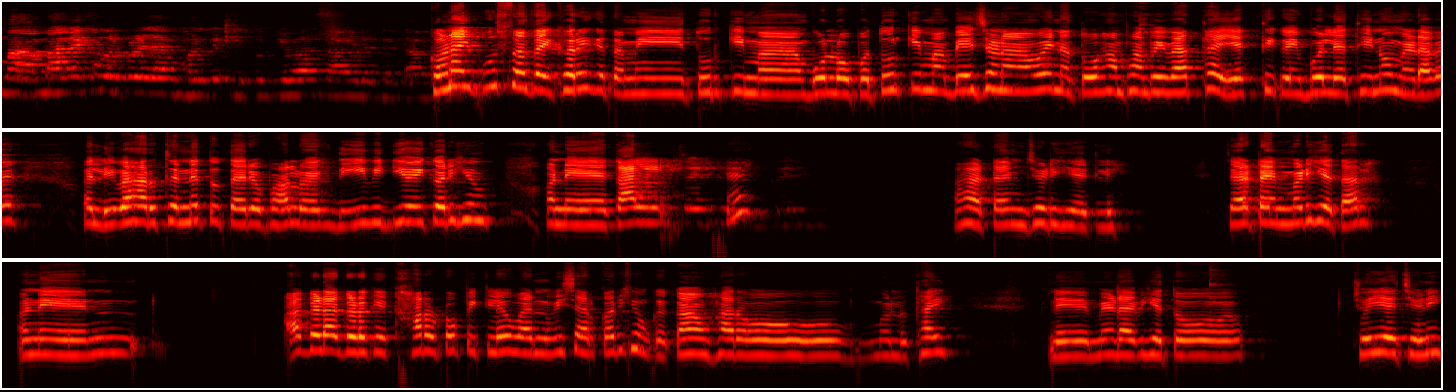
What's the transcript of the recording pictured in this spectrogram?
મારે ખબર પડે જાય મને કેટલી તુર્કી ભાષા આવડે ને ઘણાય પૂછતા હતા ખરી કે તમે તુર્કીમાં બોલો પણ તુર્કીમાં બે જણા હોય ને તો હાંફા ભાઈ વાત થાય એકથી કંઈ બોલેથી ન મેળાવે. એટલે વાહારું થઈને નહોતું તાર્યો ભાલો એક દી ઈ વીડિયો કર્યું. અને કાલ, હે? હા ટાઈમ જડીએ એટલી. ચાર ટાઈમ મળીએ તાર. અને આગળ આગળ કંઈક સારો ટોપિક લેવાનો વિચાર કર્યું કે કામ સારો ઓલું થાય. ને મેળાવીએ તો જોઈએ જણી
